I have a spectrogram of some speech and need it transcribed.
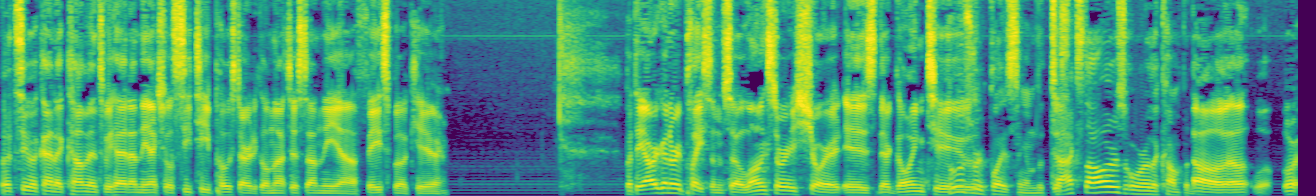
Let's see what kind of comments we had on the actual CT Post article, not just on the uh, Facebook here. But they are going to replace them. So, long story short, is they're going to. Who's replacing them? The tax dollars or the company? Oh, well, well,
